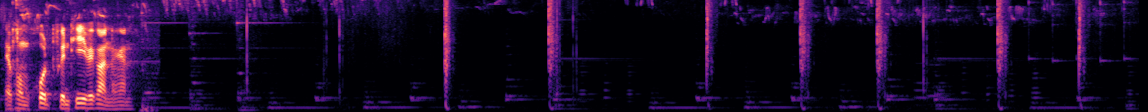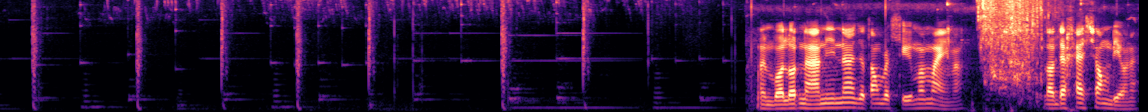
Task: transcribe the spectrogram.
เดี๋ยวผมขุดพื้นที่ไปก่อนแล้วกันเหมือนบนรถน้ำนี่น่าจะต้องไปซื้อมาใหม่มั้ง เราได้แค่ช่องเดียวนะ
